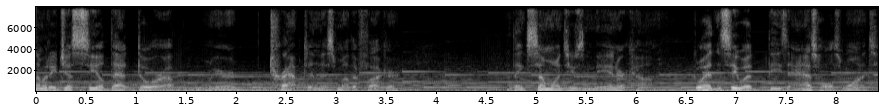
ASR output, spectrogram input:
Somebody just sealed that door up. We're trapped in this motherfucker. I think someone's using the intercom. Go ahead and see what these assholes want.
